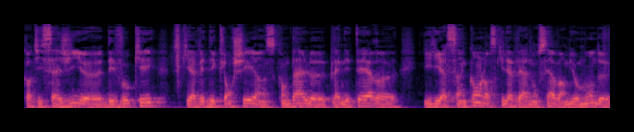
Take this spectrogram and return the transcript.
quand il s'agit euh, d'évoquer ce qui avait déclenché un scandale euh, planétaire euh, il y a cinq ans lorsqu'il avait annoncé avoir mis au monde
